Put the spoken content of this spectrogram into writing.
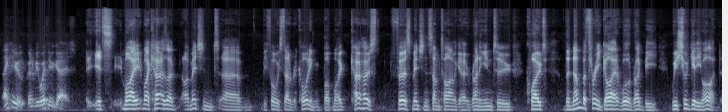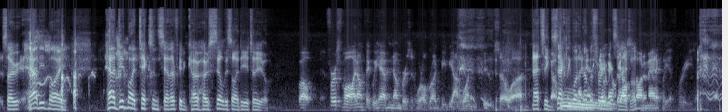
Thank you. Good to be with you guys. It's my my co as I, I mentioned um, before we started recording, Bob. My co-host first mentioned some time ago running into quote the number three guy at World Rugby. We should get him on. So how did my how did my Texan South African co-host sell this idea to you? Well, first of all, I don't think we have numbers at World Rugby beyond one and two. So uh, that's exactly you know, what a number three would say. Automatically a three.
